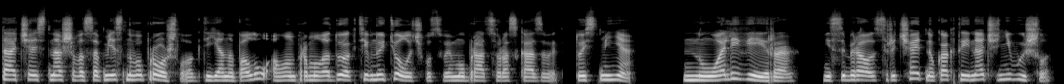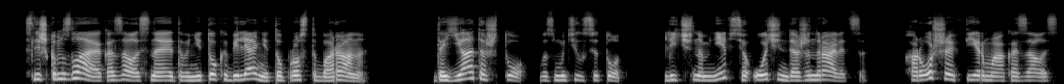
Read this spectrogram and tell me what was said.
Та часть нашего совместного прошлого, где я на полу, а он про молодую активную телочку своему братцу рассказывает. То есть меня. «Ну, Оливейра!» Не собиралась рычать, но как-то иначе не вышло. Слишком злая оказалась на этого не то кобеля, не то просто барана. «Да я-то что?» – возмутился тот. «Лично мне все очень даже нравится. Хорошая ферма оказалась.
